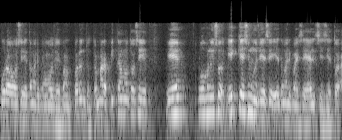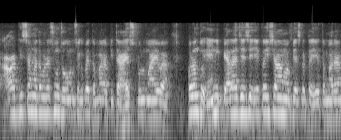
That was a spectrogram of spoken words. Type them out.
પુરાવો છે એ તમારી પાસે હોવો જોઈએ. પણ પરંતુ તમારા પિતાનો તો છે એ ઓગણીસો એક્યાસીનું જે છે એ તમારી પાસે એલસી છે. તો આવા કિસ્સામાં તમારે શું જોવાનું છે કે ભાઈ તમારા પિતા હાઈસ્કૂલમાં આવ્યા, પરંતુ એની પહેલાં જે છે એ કઈ શાળામાં અભ્યાસ કરતા એ તમારા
